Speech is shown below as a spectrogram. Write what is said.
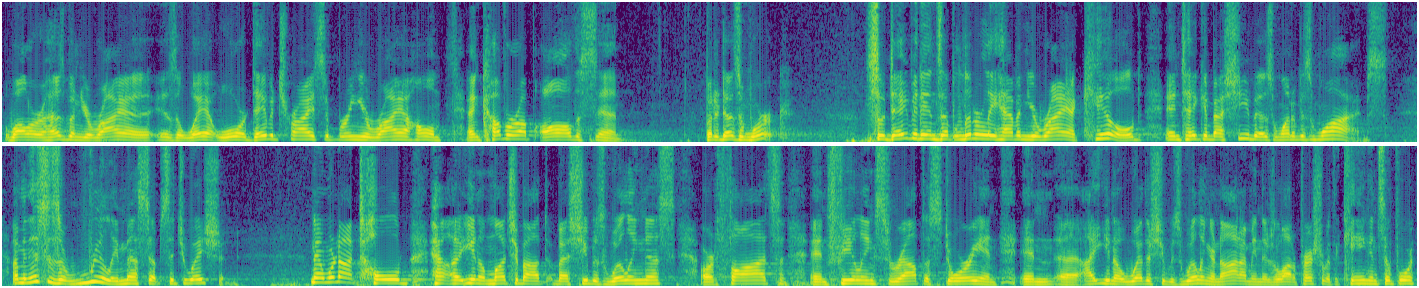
while her husband Uriah is away at war, David tries to bring Uriah home and cover up all the sin. But it doesn't work. So David ends up literally having Uriah killed and taking Bathsheba as one of his wives. I mean, this is a really messed up situation. Now, we're not told how, uh, you know, much about Bathsheba's willingness or thoughts and feelings throughout the story and, and uh, I, you know, whether she was willing or not. I mean, there's a lot of pressure with the king and so forth.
